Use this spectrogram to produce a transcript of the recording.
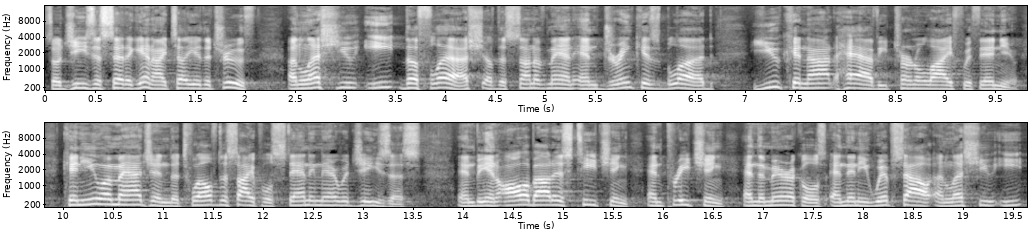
So Jesus said again, I tell you the truth, unless you eat the flesh of the Son of Man and drink his blood, you cannot have eternal life within you. Can you imagine the 12 disciples standing there with Jesus and being all about his teaching and preaching and the miracles, and then he whips out, unless you eat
